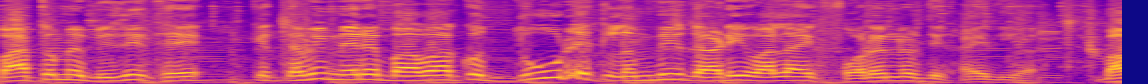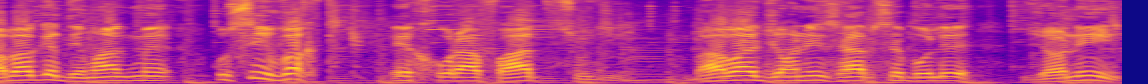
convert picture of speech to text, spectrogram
बातों में बिज़ी थे कि तभी मेरे बाबा को दूर एक लंबी दाढ़ी वाला एक फॉरेनर दिखाई दिया। बाबा के दिमाग में उसी वक्त एक खुराफात सूझी बाबा जॉनी साहब से बोले, जॉनी,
